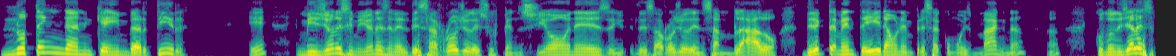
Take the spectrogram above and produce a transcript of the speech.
No tengan que invertir ¿eh? millones y millones en el desarrollo de suspensiones, desarrollo de ensamblado, directamente ir a una empresa como es Magna, ¿ah? con donde ya les,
